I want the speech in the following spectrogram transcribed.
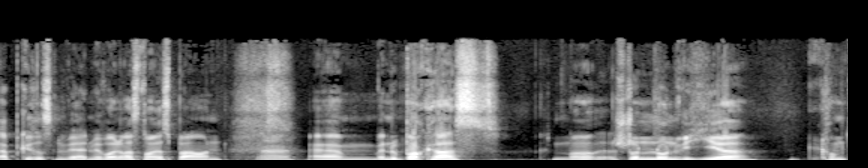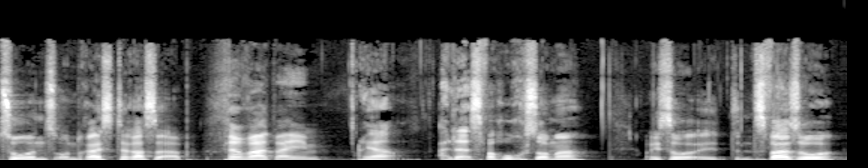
abgerissen werden, wir wollen was Neues bauen. ah, Ähm, wenn du Bock hast, no- Stundenlohn wie hier, komm zu uns und reiß Terrasse ab. privat bei ihm. Ja, Alter, es war Hochsommer. Und ich so, das war so,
